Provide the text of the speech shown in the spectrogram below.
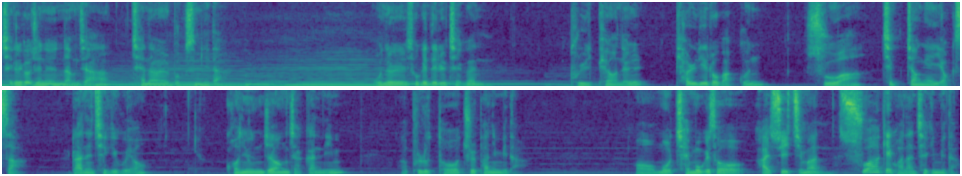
책 읽어주는 남자 채널 북스입니다. 오늘 소개드릴 책은 불편을 편리로 바꾼 수와 측정의 역사라는 책이고요. 권윤정 작가님, 아, 플루토 출판입니다. 어, 뭐 제목에서 알 수 있지만 수학에 관한 책입니다.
